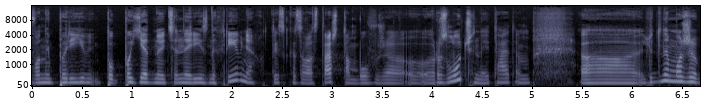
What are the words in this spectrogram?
вони порів... поєднуються на різних рівнях. Ти сказала, стаж там був вже е, розлучений. Та там е, людина може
